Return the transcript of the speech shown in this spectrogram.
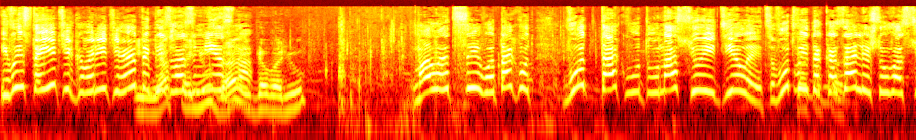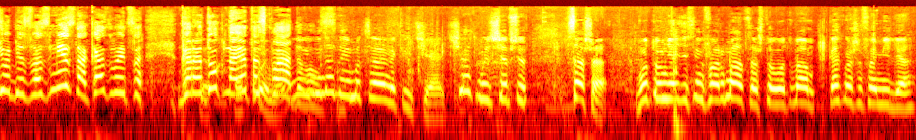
И вы стоите и говорите, это и безвозмездно. Я стою, да, и говорю. Молодцы, вот так вот, вот так вот у нас все и делается. Вот вы и доказали, что у вас все безвозмездно, оказывается, городок на это. Ну, Не складывался. надо эмоционально кричать. Сейчас мы все все. Саша, вот у меня здесь информация, что вот вам, как ваша фамилия?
